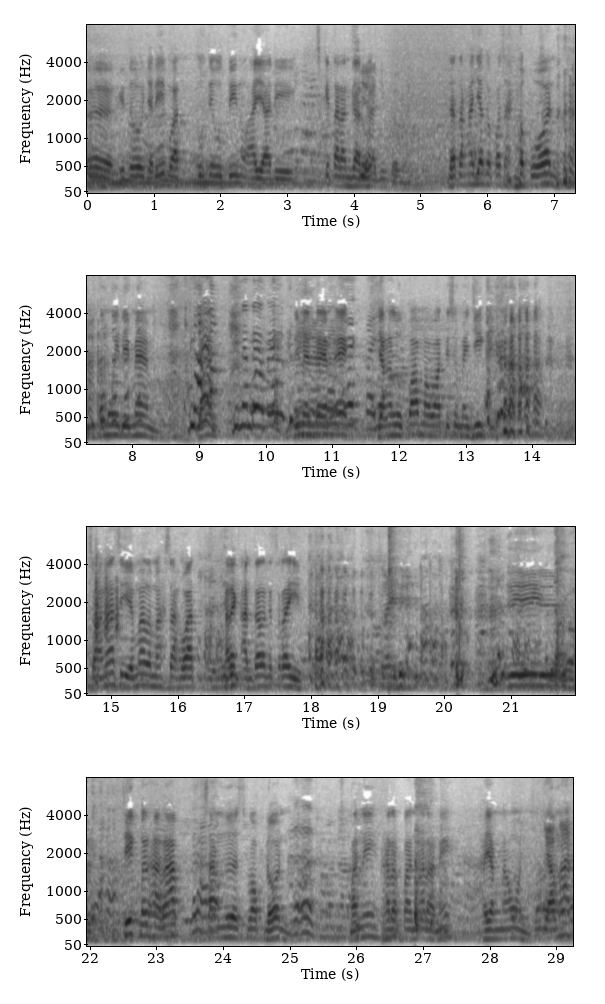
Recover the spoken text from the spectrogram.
Eh gitu. Jadi buat uhti-uhti nu aya di sekitaran Iya Garut, datang aja ke kosan Bakuon, temui di Mem. di mem di mem BMX Di Mem BMX. Tanya. Jangan lupa mawa tisu magic. Soalnya si ieu mah lemah sahwat, karek antel geus rai. Cik berharap Berharap. sanggeus lockdown. Maneh harapan marane hayang naon. kiamat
